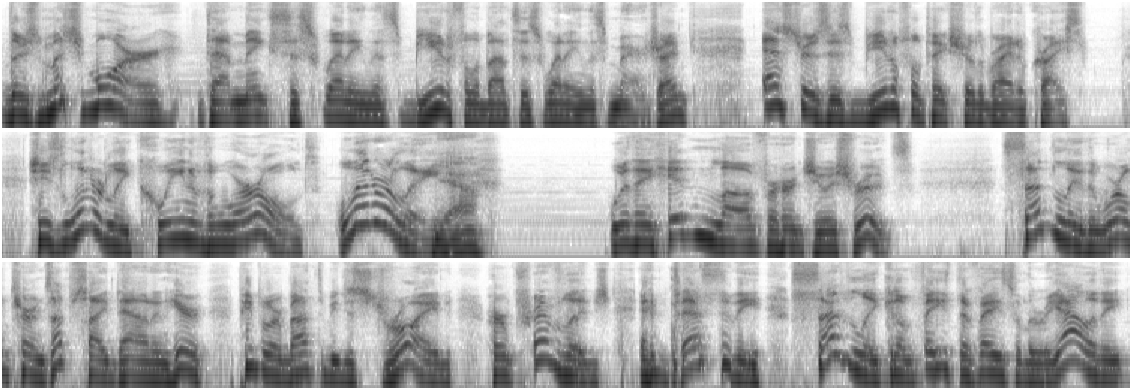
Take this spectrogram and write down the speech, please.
There's much more that makes this wedding that's beautiful about this wedding, this marriage, right? Esther is this beautiful picture of the bride of Christ. She's literally queen of the world, literally Yeah. with a hidden love for her Jewish roots. Suddenly, the world turns upside down, and here people are about to be destroyed. Her privilege and destiny suddenly come face to face with the reality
